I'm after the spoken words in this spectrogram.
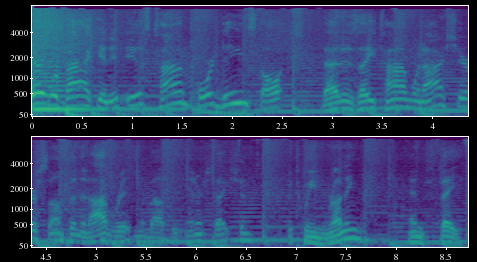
Okay, we're back, and it is time for Dean's Thoughts. That is a time when I share something that I've written about the intersection between running and faith.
